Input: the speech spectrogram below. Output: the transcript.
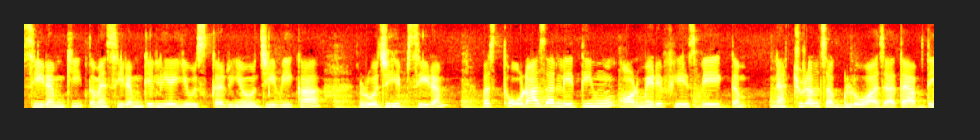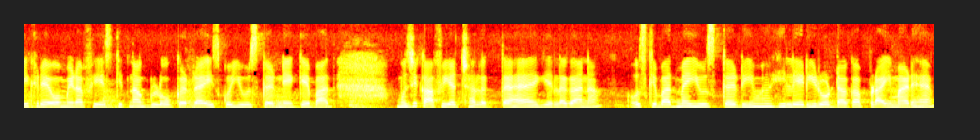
सीरम की। तो मैं सीरम के लिए यूज़ कर रही हूँ जीवी का रोज हिप सीरम बस थोड़ा सा लेती हूँ और मेरे फेस पे एकदम नेचुरल सा ग्लो आ जाता है। आप देख रहे हो, मेरा फेस कितना ग्लो कर रहा है इसको यूज़ करने के बाद। मुझे काफ़ी अच्छा लगता है ये लगाना। उसके बाद मैं यूज़ कर रही हूँ हिलेरी रोडा का प्राइमर है।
